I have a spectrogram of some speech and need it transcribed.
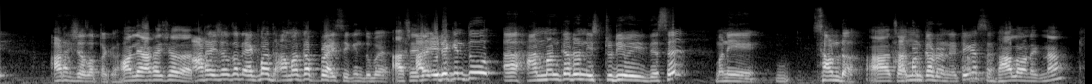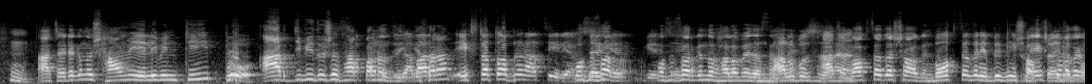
আঠাইশ হাজার টাকা। অনলি আঠাইশ হাজার। আঠাইশ হাজার একবার ধামাকা প্রাইসে কিন্তু ভাই। আচ্ছা, আর এটা- কিন্তু হানমান কার্টন স্টুডিও দিয়েছে মানে সাউন্ডটা আচ্ছা, হানমান। কার্টনের ঠিক আছে? ভালো অনেক না। আচ্ছা এটা কিন্তু Xiaomi 11T Pro 8GB 256 GB এছাড়া এক্সট্রা তো আপনার আছে প্রসেসর প্রসেসর কিন্তু ভালো পেয়ে যাচ্ছে ভালো processor, আচ্ছা হ্যাঁ। বক্স চার্জার সহ কিন্তু। বক্স চার্জার এভরিথিং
